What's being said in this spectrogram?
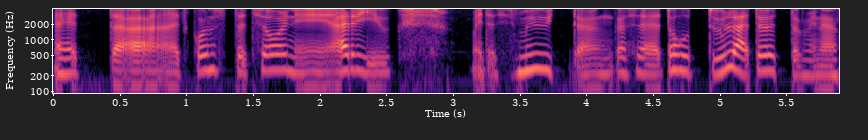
et, äh, et konsultatsiooni äri üks, ma ei tea, siis müüte on ka see tohutu ületöötamine,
